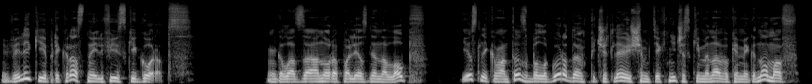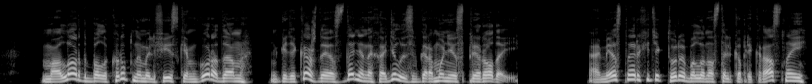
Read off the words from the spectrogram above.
великий и прекрасный эльфийский город. Глаза Анора полезли на лоб. Если Квантес был городом, впечатляющим техническими навыками гномов, Малард был крупным эльфийским городом, где каждое здание находилось в гармонии с природой. А местная архитектура была настолько прекрасной,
